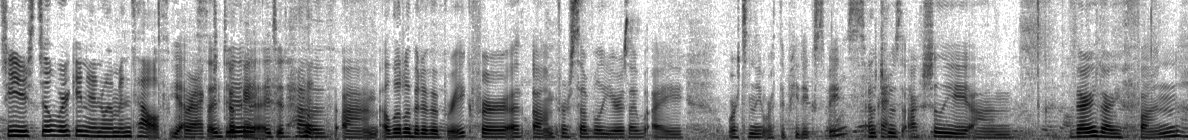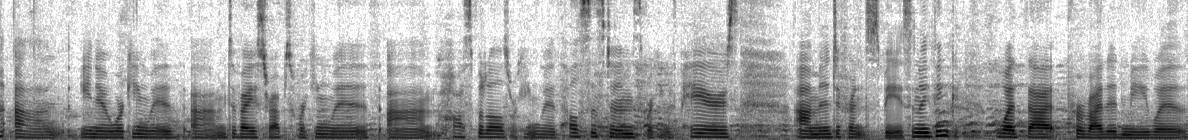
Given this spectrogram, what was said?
so you're still working in women's health, Yes, correct? I did. Okay. I did have um, a little bit of a break for uh, um, for several years. I, I worked in the orthopedic space, which Okay. was actually um, very very fun. Um, you know, working with um, device reps, working with um, hospitals, working with health systems, working with payers. Um, in a different space, and I think what that provided me with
